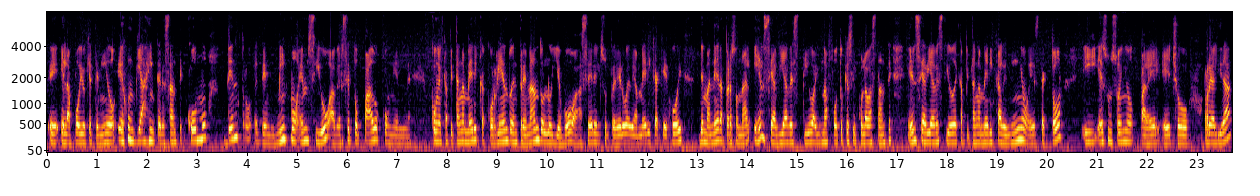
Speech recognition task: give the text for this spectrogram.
eh, el apoyo que ha tenido. Es un viaje interesante como dentro del mismo MCU haberse topado con el con el Capitán América corriendo, entrenando, lo llevó a ser el superhéroe de América que hoy de manera personal él se había vestido, hay una foto que circula bastante, él se había vestido de Capitán América de niño, este actor, y es un sueño para él hecho realidad.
